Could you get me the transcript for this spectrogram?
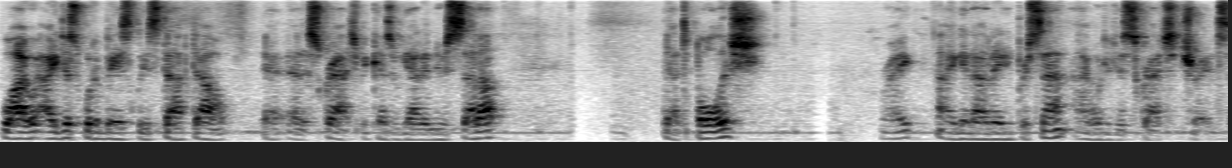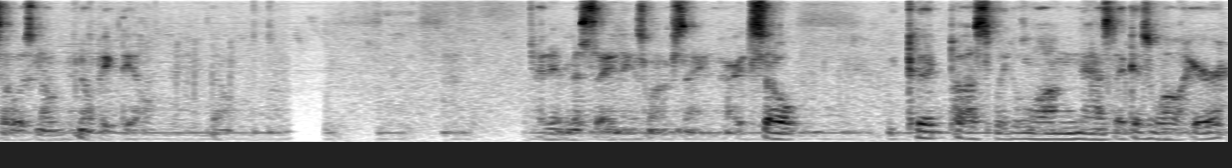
well, I, I just would have basically stopped out at, at a scratch because we got a new setup that's bullish, right? I get out eighty percent, I would have just scratched the trade, so it was no, no big deal. So, I didn't miss anything, is what I'm saying. All right, so we could possibly go along Nasdaq as well here.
